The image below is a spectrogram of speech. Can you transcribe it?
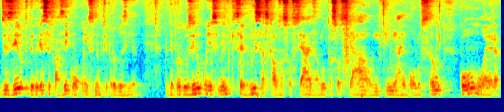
dizer o que deveria se fazer com o conhecimento que produzia de produzir um conhecimento que servisse às causas sociais, à luta social, enfim, à revolução, como era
